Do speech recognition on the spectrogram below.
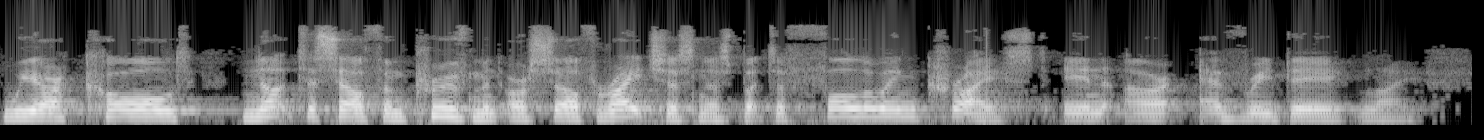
we are called not to self improvement or self righteousness, but to following Christ in our everyday life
